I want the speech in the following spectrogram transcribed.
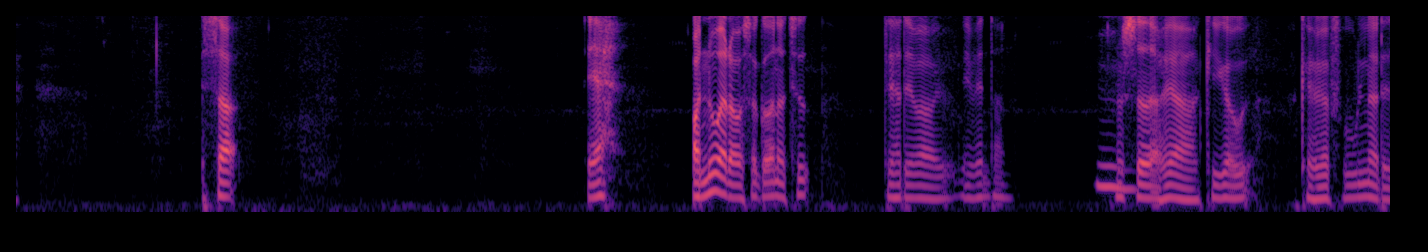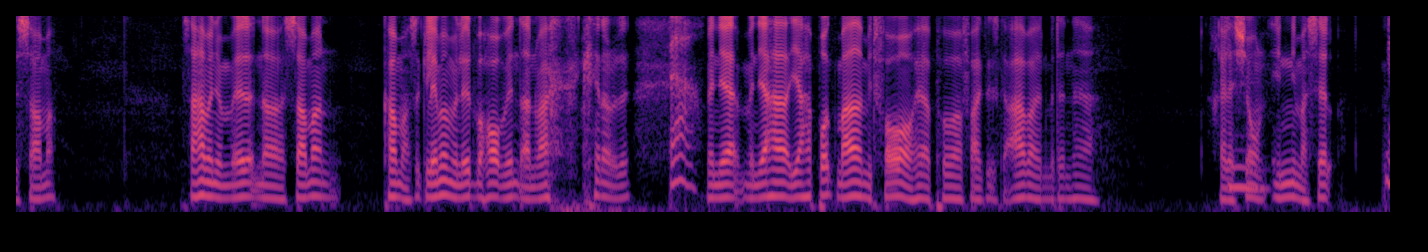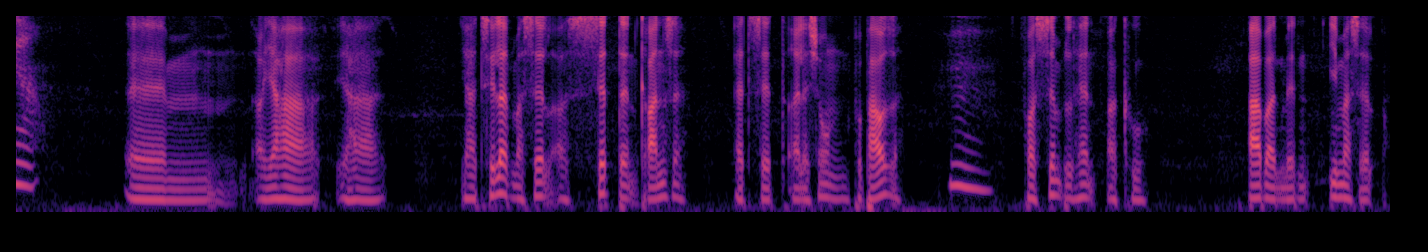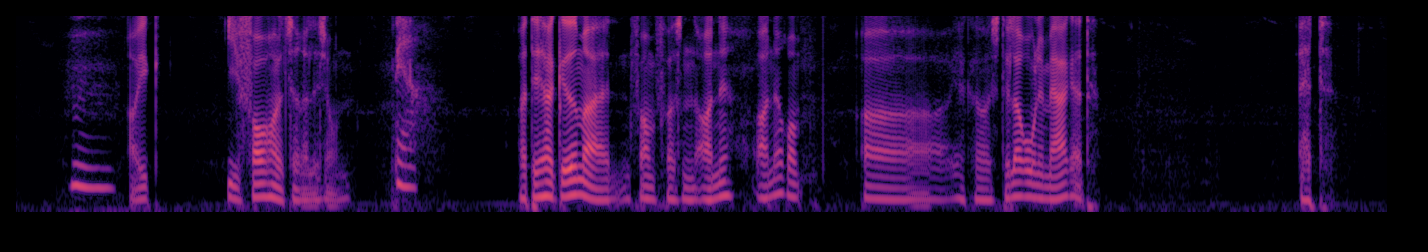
så ja, og nu er der jo så gået noget tid. Det her, det var jo i vinteren. Mm. Nu sidder jeg her og kigger ud og kan høre fuglene, og det er sommer. Så har man jo med, når sommeren kommer, så glemmer man lidt, hvor hård vinteren var. Kender du det? Ja. Men, ja, men jeg, har, jeg har brugt meget af mit forår her på at faktisk arbejde med den her relation mm. inde i mig selv. Ja. Øhm, og jeg har, jeg har, jeg har tilladt mig selv at sætte den grænse, at sætte relationen på pause, Mm. for simpelthen at kunne arbejde med den i mig selv, Mm. og ikke i forhold til relationen. Ja. Og det har givet mig en form for sådan ånde, ånderum, og jeg kan jo stille og roligt mærke, at, at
